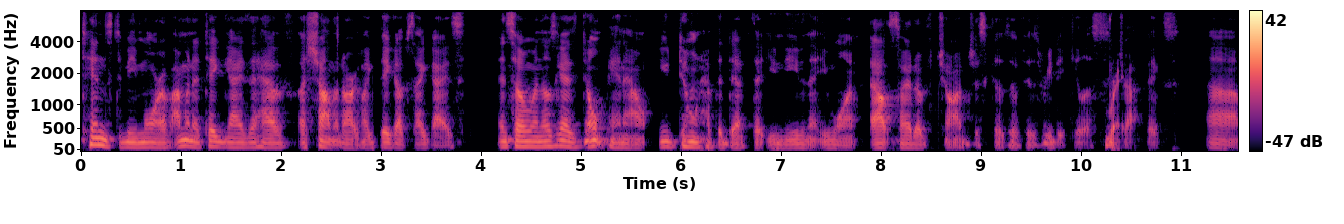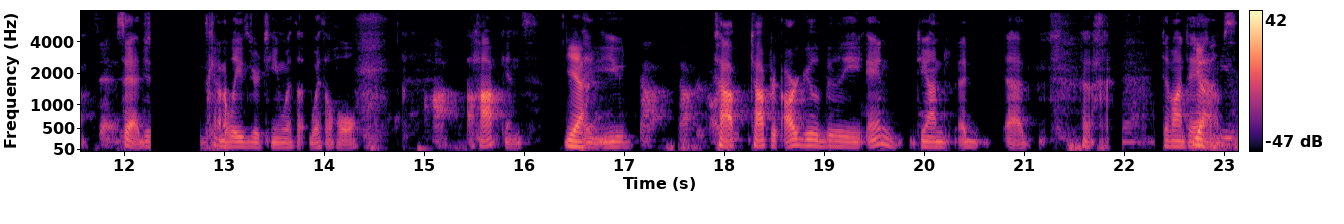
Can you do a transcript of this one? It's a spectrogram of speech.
tends to be more of I'm going to take guys that have a shot in the dark, like big upside guys. And so when those guys don't pan out, you don't have the depth that you need and that you want outside of John just because of his ridiculous Right. draft picks. Um, so yeah, just kind of leaves your team with a, with a hole. Hopkins, Yeah, you top top arguably and Deion uh, uh, Davante Yeah. Adams.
